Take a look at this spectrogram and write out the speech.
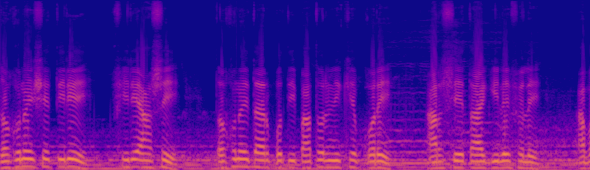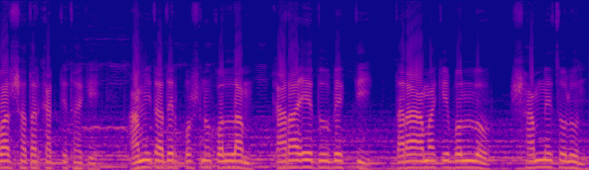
যখনই সে তীরে ফিরে আসে, তখনই তার প্রতি পাথর নিক্ষেপ করে, আর সে তা গিলে ফেলে। আবার সাঁতার কাটতে থাকে। আমি তাদের প্রশ্ন করলাম, কারা এ দু ব্যক্তি? তারা আমাকে বলল, সামনে চলুন,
